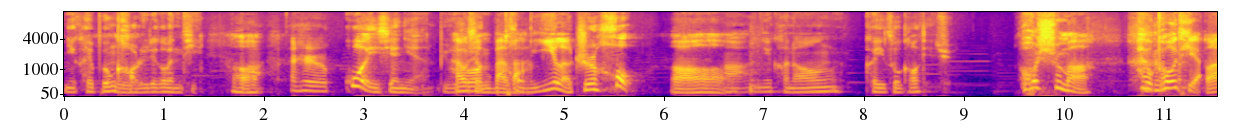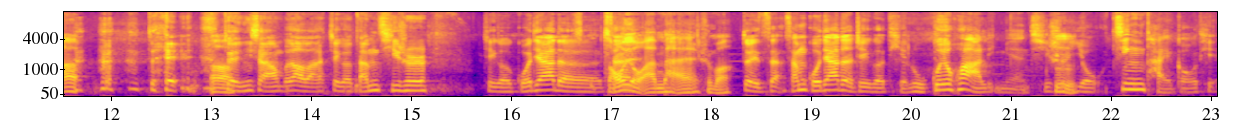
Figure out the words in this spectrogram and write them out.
你可以不用考虑这个问题啊。但是过一些年，比如说统一了之后哦啊，你可能可以坐高铁去。哦，是吗？还有高铁了，对，对你想象不到吧？这个咱们其实这个国家的早有安排是吗？对，在咱们国家的这个铁路规划里面，其实有京台高铁，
